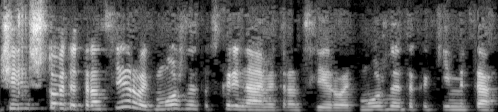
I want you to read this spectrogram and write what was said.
Через что это транслировать? Можно это скринами транслировать, можно это какими-то,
